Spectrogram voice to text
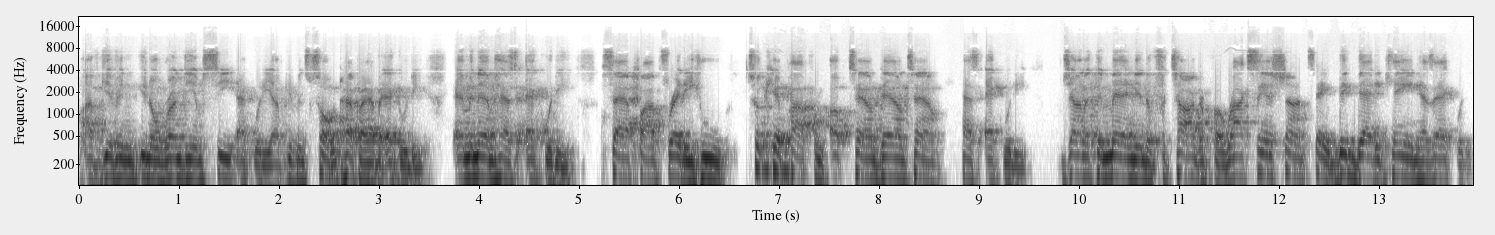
I've given, you know, Run DMC equity. I've given Salt-N-Pepa have equity. Eminem has equity. Fab Five Freddy, who took hip hop from uptown, downtown, has equity. Jonathan Mannion, the photographer, Roxanne Shante, Big Daddy Kane has equity.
